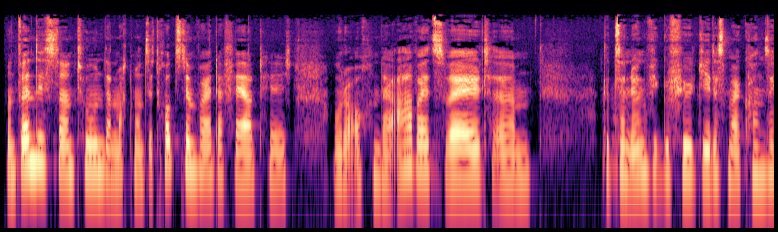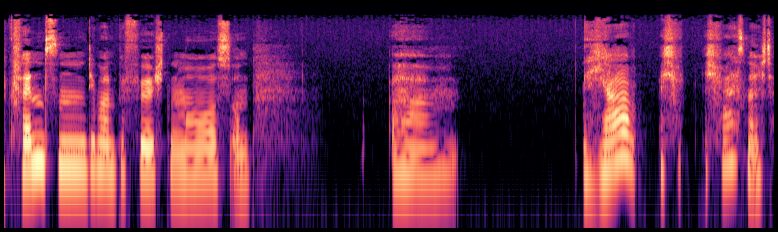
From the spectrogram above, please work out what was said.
Und wenn sie es dann tun, dann macht man sie trotzdem weiter fertig. Oder auch in der Arbeitswelt ähm, gibt es dann irgendwie gefühlt jedes Mal Konsequenzen, die man befürchten muss. Und ähm, ja, ich, ich weiß nicht.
